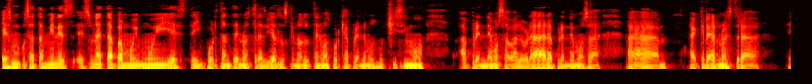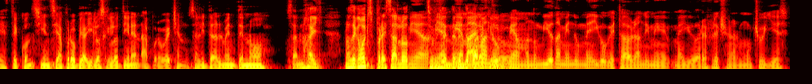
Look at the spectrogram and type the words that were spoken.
es, o sea, también es, es una etapa muy, muy este, importante en nuestras vidas los que no lo tenemos porque aprendemos muchísimo, aprendemos a valorar, aprendemos a, a, a crear nuestra este, conciencia propia y los que lo tienen, aprovechenlo. O sea, literalmente no, o sea, no hay, no sé cómo expresarlo Mi, mi- mi suficientemente mamá me para que mandó, lo- me mandó un video también de un médico que estaba hablando y me, me ayudó a reflexionar mucho y es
